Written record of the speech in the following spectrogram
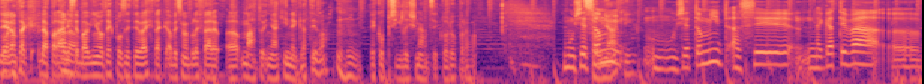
jenom tak napadá, ano. když se bavíme o těch pozitivech, tak aby jsme byli fér, eh, má to nějaký negativa? Mm-hmm. Jako přílišná cyklodoprava? Může to, mít, může to mít asi negativa uh,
